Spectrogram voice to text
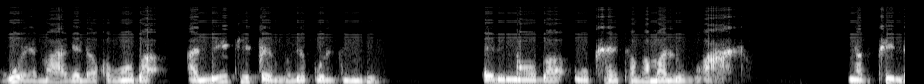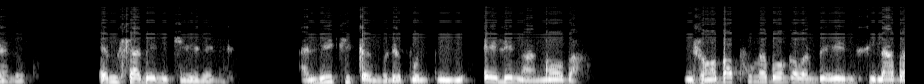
kuhema ke lokho ngoba alikho iqembu lepolitiki elinqoba ukhethwa ngamalungu alo. Ngiyakuphinda lokho. Emhlabeni jikelele alikho iqembu lepolitiki elinganqoba ngisho ngabaphume bonke abantu be-ANC laba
